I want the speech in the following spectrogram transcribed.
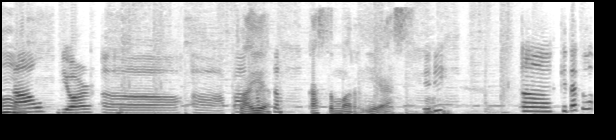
Hmm. Now your uh, uh, apa Client. custom- customer yes Jadi eh, kita tuh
